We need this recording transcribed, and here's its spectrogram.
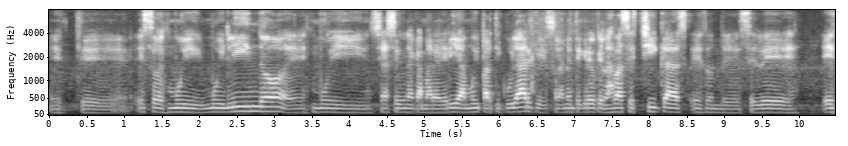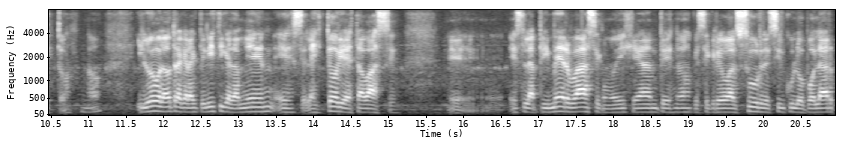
este, eso es muy, muy lindo, es muy, se hace una camaradería muy particular que solamente creo que en las bases chicas es donde se ve esto, ¿no? Y luego la otra característica también es la historia de esta base. Eh, es la primer base, como dije antes, ¿no? que se creó al sur del círculo polar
